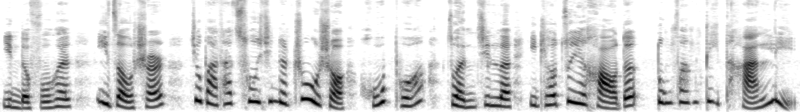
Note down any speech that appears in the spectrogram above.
引得福恩一走神儿，就把他粗心的助手胡婆钻进了一条最好的东方地毯里。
